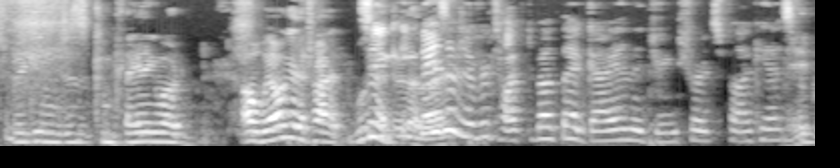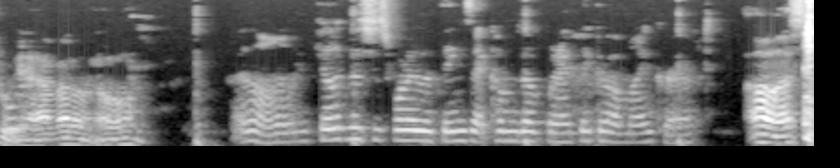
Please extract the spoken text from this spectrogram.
Freaking just complaining about. Oh, we all gonna try. We're So gonna you do that. guys right? have never talked about that guy in the Dream Shorts podcast Maybe before? we have. I don't know. I don't know. I feel like that's just one of the things that comes up when I think about Minecraft. Oh, that's so.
